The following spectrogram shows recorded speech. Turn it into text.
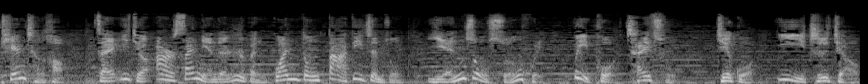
天成号，在一九二三年的日本关东大地震中严重损毁，被迫拆除。结果，一只脚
